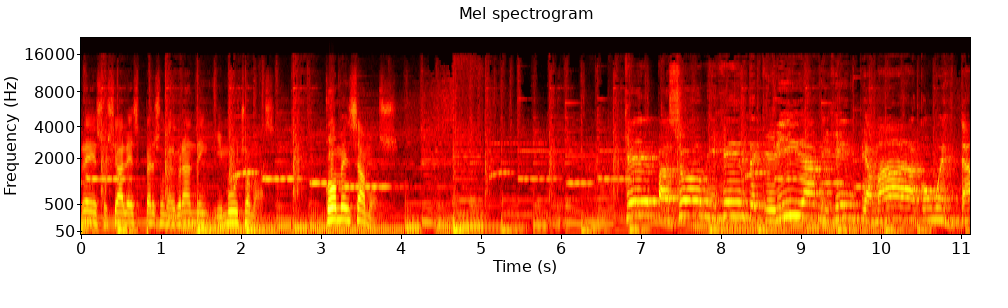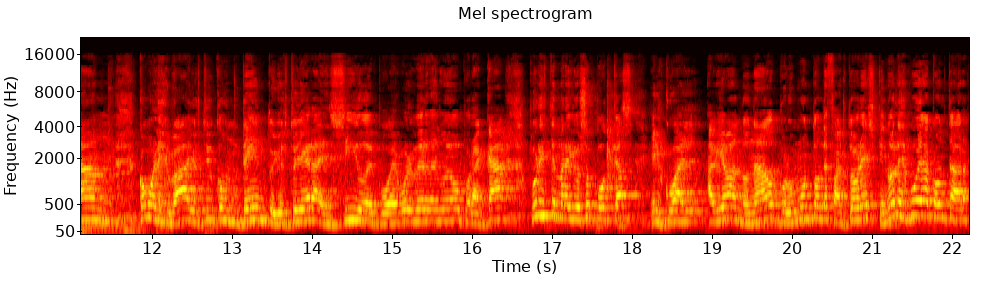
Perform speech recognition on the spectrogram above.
redes sociales, personal branding y mucho más. Comenzamos. ¿Qué pasó mi gente querida, mi gente amada? ¿Cómo están? ¿Cómo les va? Yo estoy contento, yo estoy agradecido de poder volver de nuevo por acá, por este maravilloso podcast, el cual había abandonado por un montón de factores que no les voy a contar,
